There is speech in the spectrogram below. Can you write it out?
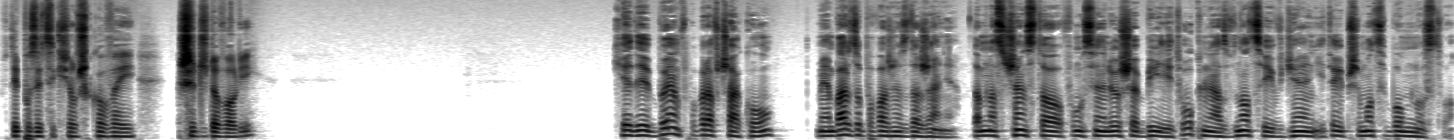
w tej pozycji książkowej Krzycz do woli? Kiedy byłem w Poprawczaku, miałem bardzo poważne zdarzenie. Tam nas często funkcjonariusze bili, tłukli nas w nocy i w dzień i tej przemocy było mnóstwo.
